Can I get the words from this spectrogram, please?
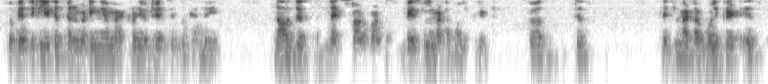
So basically it is converting your macronutrients into calories. Now this let's talk about this basal metabolic rate. So this basal metabolic rate is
